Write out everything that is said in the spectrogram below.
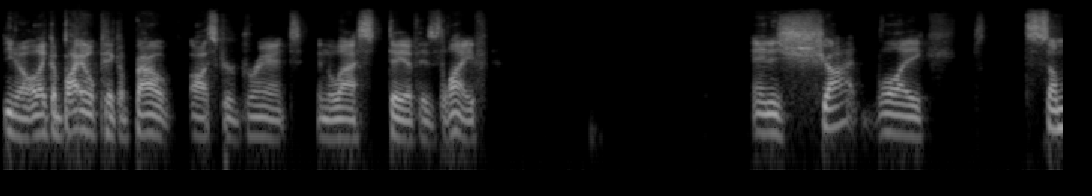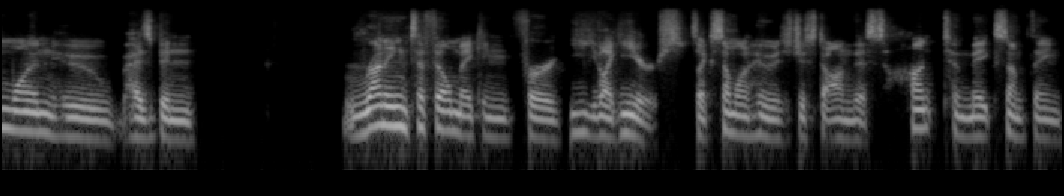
you know like a biopic about oscar grant in the last day of his life. And is shot like someone who has been running to filmmaking for like years. It's like someone who is just on this hunt to make something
